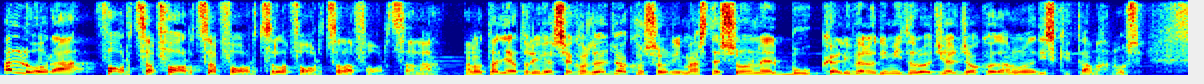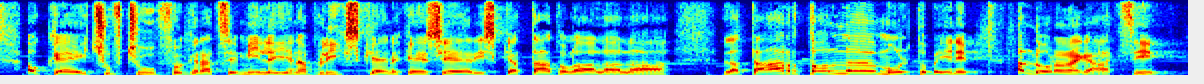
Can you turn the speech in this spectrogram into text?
Allora, forza, forza, forza, la forza, la forza. La. Hanno tagliato diverse cose del gioco, sono rimaste solo nel book. A livello di mitologia il gioco danno una discreta mano. Sì. Ok, ciuf ciuf, grazie mille Iena Plixken che si è riscattato la, la, la, la Turtle. Molto bene. Allora ragazzi,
